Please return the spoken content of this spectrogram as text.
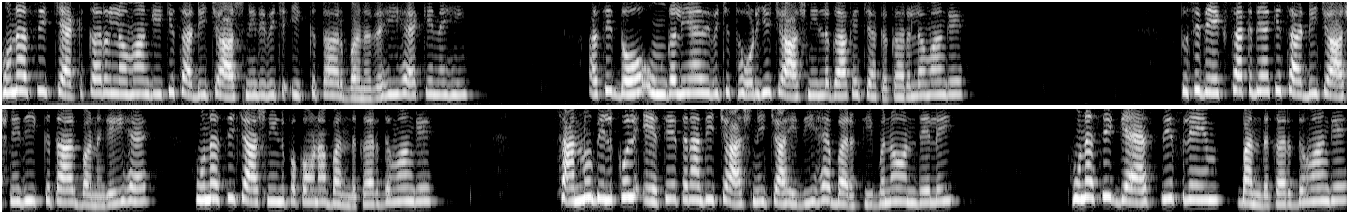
ਹੁਣ ਅਸੀਂ ਚੈੱਕ ਕਰ ਲਵਾਂਗੇ ਕਿ ਸਾਡੀ ਚਾਸ਼ਨੀ ਦੇ ਵਿੱਚ ਇੱਕ ਤਾਰ ਬਣ ਰਹੀ ਹੈ ਕਿ ਨਹੀਂ। ਅਸੀਂ ਦੋ ਉਂਗਲੀਆਂ ਦੇ ਵਿੱਚ ਥੋੜੀ ਜਿਹੀ ਚਾਸ਼ਨੀ ਲਗਾ ਕੇ ਚੈੱਕ ਕਰ ਲਵਾਂਗੇ। ਤੁਸੀਂ ਦੇਖ ਸਕਦੇ ਆ ਕਿ ਸਾਡੀ ਚਾਸ਼ਨੀ ਦੀ ਇੱਕ ਤਾਰ ਬਣ ਗਈ ਹੈ। ਹੁਣ ਅਸੀਂ ਚਾਸ਼ਨੀ ਨੂੰ ਪਕਾਉਣਾ ਬੰਦ ਕਰ ਦੇਵਾਂਗੇ। ਸਾਨੂੰ ਬਿਲਕੁਲ ਇਸੇ ਤਰ੍ਹਾਂ ਦੀ ਚਾਸ਼ਨੀ ਚਾਹੀਦੀ ਹੈ ਬਰਫੀ ਬਣਾਉਣ ਦੇ ਲਈ। ਹੁਣ ਅਸੀਂ ਗੈਸ ਦੀ ਫਲੇਮ ਬੰਦ ਕਰ ਦੇਵਾਂਗੇ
